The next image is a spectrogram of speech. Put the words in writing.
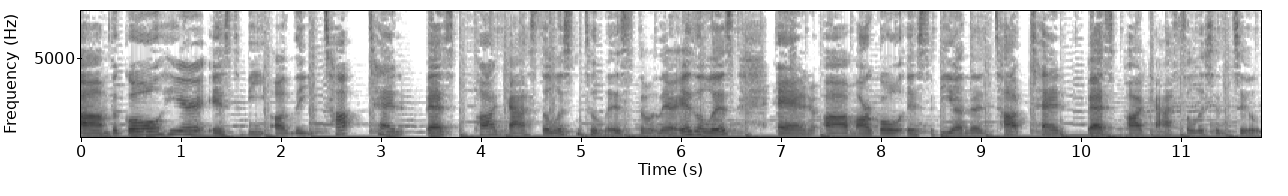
Um, the goal here is to be on the top 10 best podcasts to listen to list. So there is a list, and um, our goal is to be on the top 10 best podcasts to listen to.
